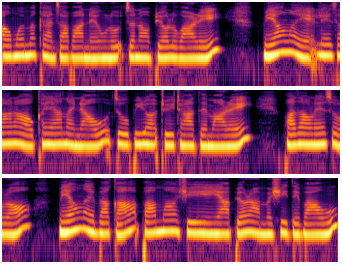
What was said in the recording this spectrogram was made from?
အောင်မွေးမခံကြပါနဲ့ဦးလို့ကျွန်တော်ပြောလိုပါတယ်။မရောက်လိုက်ရဲ့လှည့်စားတာကိုခရမ်းနိုင်တာကိုကြိုပြီးတော့တွေးထားသင့်ပါတယ်။ဘာကြောင့်လဲဆိုတော့မရောက်လိုက်ဘက်ကဘာမှရေရရပြောတာမရှိသေးပါဘူး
